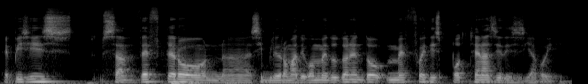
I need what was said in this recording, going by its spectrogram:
Επίσης, σαν δεύτερο συμπληρωματικό με τούτο είναι το μες βοηθείς ποτέ να ζητήσεις για βοήθεια.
